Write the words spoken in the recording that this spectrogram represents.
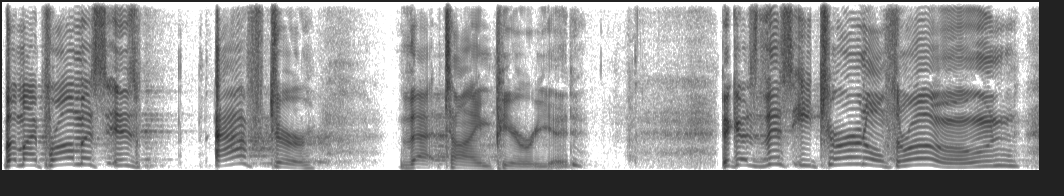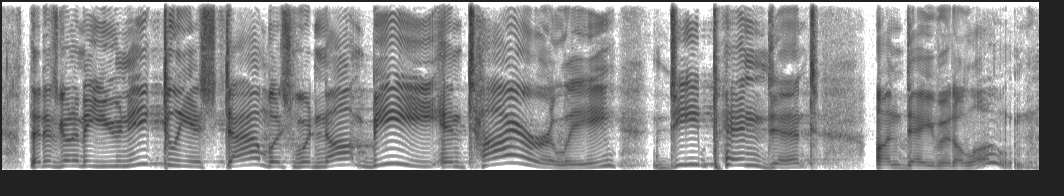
But my promise is after that time period. Because this eternal throne that is going to be uniquely established would not be entirely dependent on David alone.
